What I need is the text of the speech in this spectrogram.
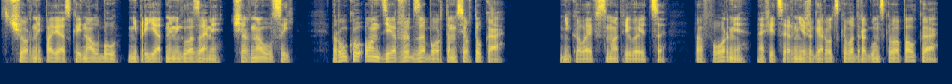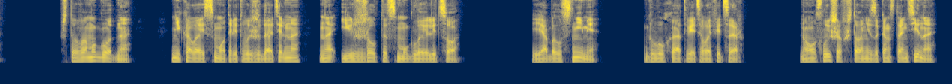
с черной повязкой на лбу, неприятными глазами, черноусый. Руку он держит за бортом сюртука. Николай всматривается. По форме офицер Нижегородского драгунского полка. «Что вам угодно?» Николай смотрит выжидательно на изжелто-смуглое лицо. «Я был с ними», — глухо ответил офицер. Но, услышав, что они за Константина,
